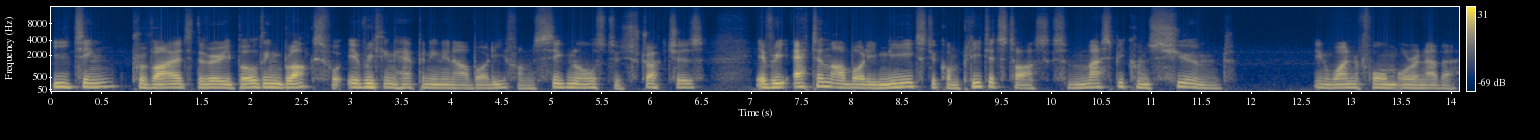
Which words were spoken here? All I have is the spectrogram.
Eating provides the very building blocks for everything happening in our body, from signals to structures. Every atom our body needs to complete its tasks must be consumed in one form or another.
